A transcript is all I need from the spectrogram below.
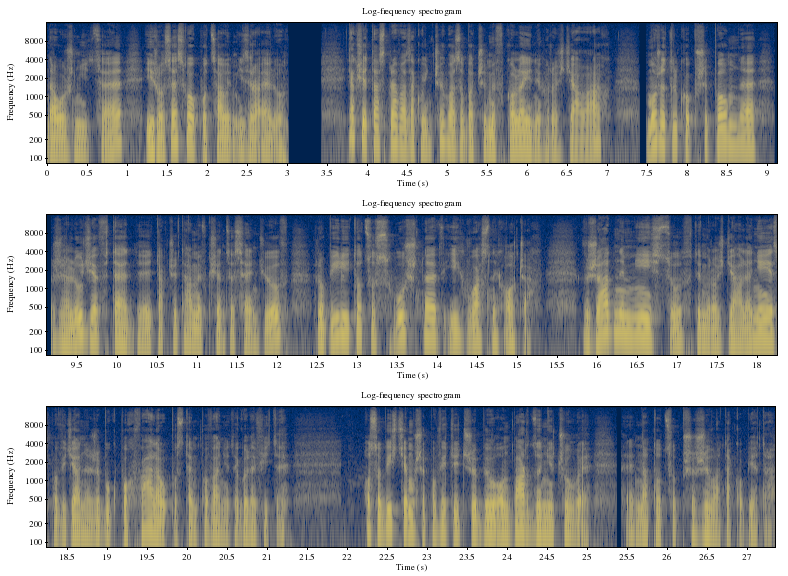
nałożnicę i rozesłał po całym Izraelu. Jak się ta sprawa zakończyła, zobaczymy w kolejnych rozdziałach. Może tylko przypomnę, że ludzie wtedy, tak czytamy w Księdze Sędziów, robili to, co słuszne w ich własnych oczach. W żadnym miejscu w tym rozdziale nie jest powiedziane, że Bóg pochwalał postępowanie tego Lewity. Osobiście muszę powiedzieć, że był on bardzo nieczuły e, na to, co przeżyła ta kobieta.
